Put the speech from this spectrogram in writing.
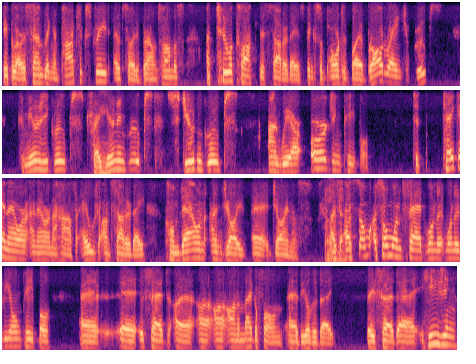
People are assembling in Patrick Street outside of Brown Thomas at 2 o'clock this Saturday. It's being supported by a broad range of groups community groups, trade hmm. union groups, student groups, and we are urging people to take an hour, an hour and a half out on Saturday, come down and join, uh, join us. As, as some, someone said, one of, one of the young people uh, uh, said uh, uh, on a megaphone uh, the other day, they said, uh, heating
